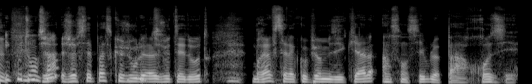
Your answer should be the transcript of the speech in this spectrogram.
Écoutons je, ça. je sais pas ce que je voulais Écoute. ajouter d'autre. Bref, c'est la coupure musicale Insensible par Rosier.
